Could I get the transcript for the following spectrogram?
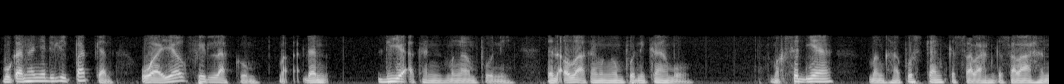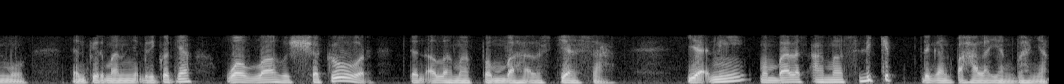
bukan hanya dilipatkan wa yaghfir lakum dan dia akan mengampuni dan Allah akan mengampuni kamu. Maksudnya menghapuskan kesalahan-kesalahanmu. Dan firman berikutnya, Wallahu syakur. Dan Allah maha pembalas jasa. Yakni membalas amal sedikit dengan pahala yang banyak.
